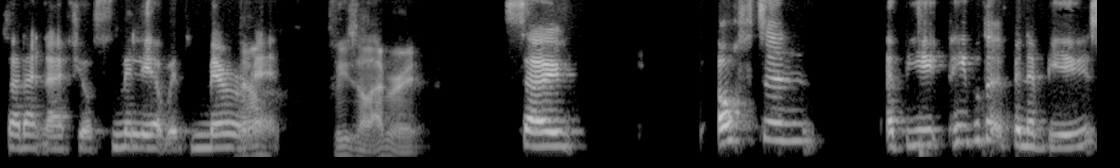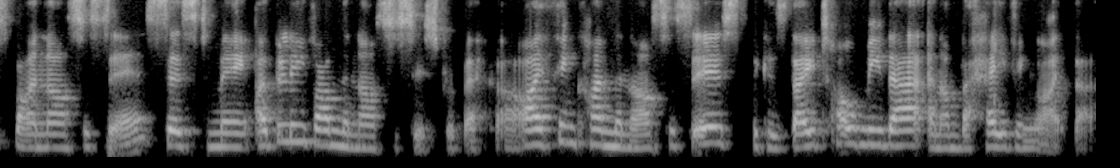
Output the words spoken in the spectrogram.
So i don't know if you're familiar with mirroring. No, please elaborate. So often abuse people that have been abused by a narcissist says to me i believe i'm the narcissist rebecca. I think i'm the narcissist because they told me that and i'm behaving like that.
